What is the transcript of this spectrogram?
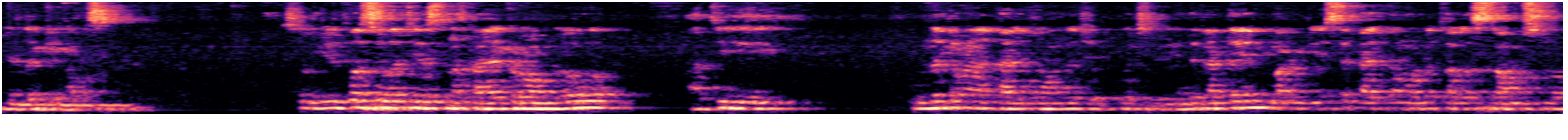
అందరికీ నమస్కారం. సో యూత్ ఫర్ సేవ చేస్తున్న కార్యక్రమంలో అతి ఉన్నతమైన కార్యక్రమంగా చెప్పుకోవచ్చు ఎందుకంటే మనం చేసే కార్యక్రమంలో చాలా స్లమ్స్లో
